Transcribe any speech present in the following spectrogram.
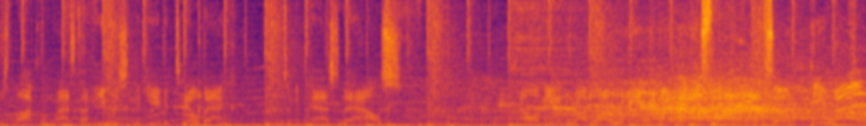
Here's Lachlan. Last time he was in the game at tailback. Took a pass to the house. On the end around. A lot of room here. He might win this one in the end zone. He will.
